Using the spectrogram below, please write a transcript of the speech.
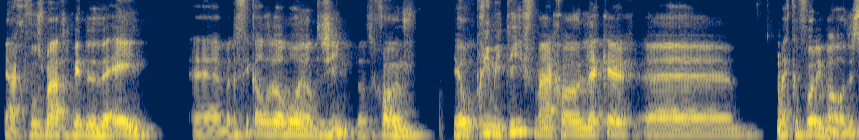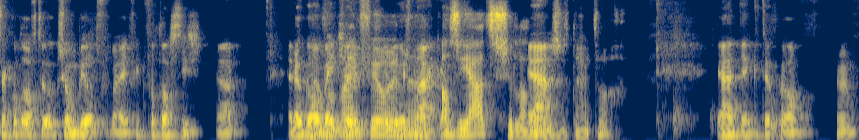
ja, gevoelsmatig binnen de één. Uh, maar dat vind ik altijd wel mooi om te zien. Dat is gewoon heel primitief, maar gewoon lekker, uh, lekker volleybal. Dus daar komt af en toe ook zo'n beeld voorbij. Dat vind ik fantastisch. Ja. En ook wel ja, een beetje veel in Aziatische landen ja. is het daar, toch? Ja, ik denk het ook wel. Ja.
